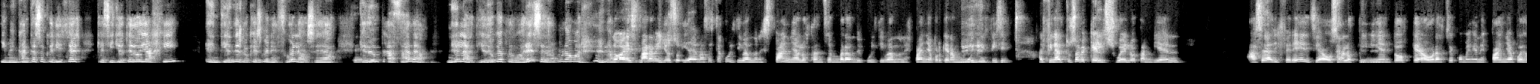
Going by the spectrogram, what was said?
Y me encanta eso que dices, que si yo te doy ají, entiendes lo que es Venezuela, o sea, quedo emplazada. Nela, tengo que probar eso de alguna manera. No, es maravilloso y además se está cultivando en España, lo están sembrando y cultivando en España porque era muy difícil. Al final tú sabes que el suelo también hace la diferencia. O sea, los pimientos que ahora se comen en España, pues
